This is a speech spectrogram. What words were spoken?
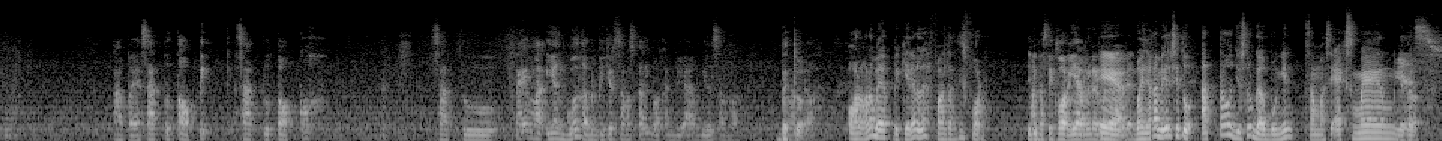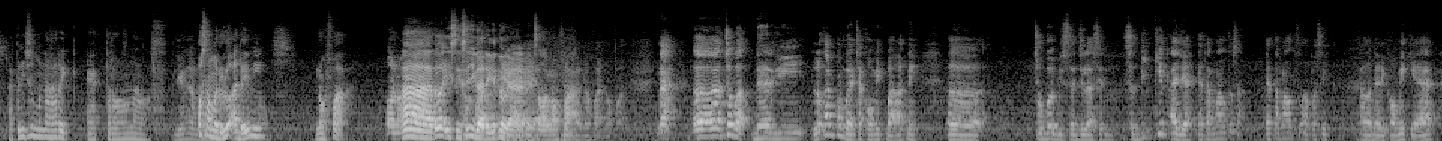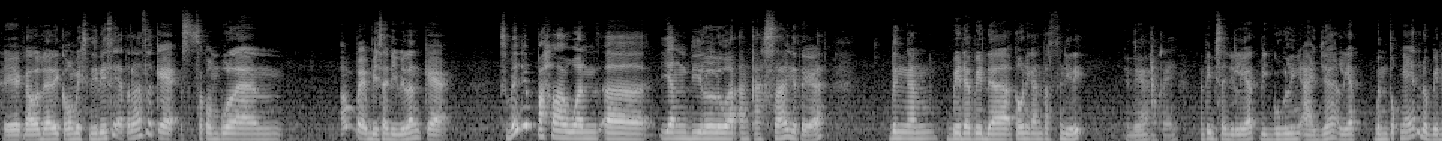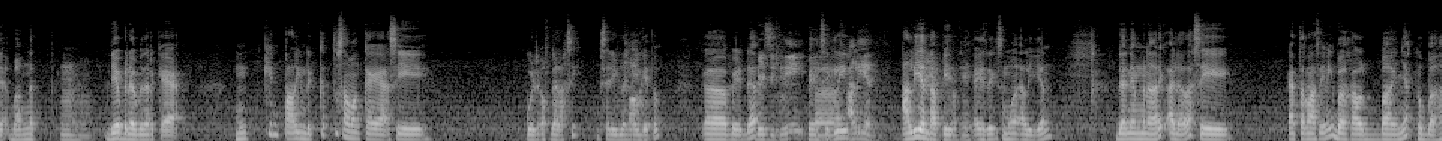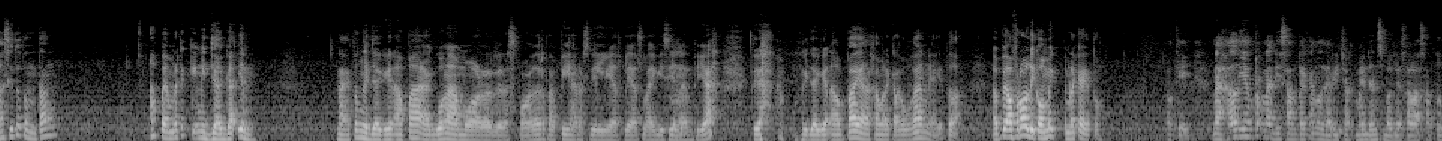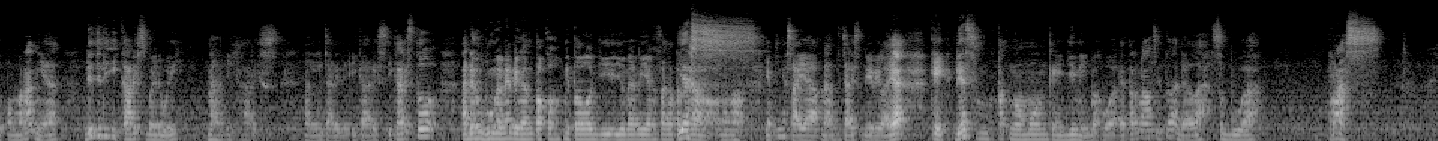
apa ya satu topik satu tokoh satu tema yang gue nggak berpikir sama sekali bahkan diambil sama betul orang-orang banyak pikirnya adalah Fantastic Four jadi Fantastic Four iya bener iya bener. banyak kan mikir situ atau justru gabungin sama si X-Men gitu Yes. tapi justru menarik Eternals Oh, sama dulu ada ini. Nova oh no ah itu isu-isu juga ada gitu Iya, kan yang iya. soal Nova Nova, Nova. Nah, eh, coba dari lo kan pembaca komik banget nih. Eh, coba bisa jelasin sedikit aja Eternal tuh Eternal tuh apa sih? Kalau dari komik ya. Iya kalau dari komik sendiri sih Eternals tuh kayak sekumpulan apa ya bisa dibilang kayak sebenarnya dia pahlawan eh, yang di luar angkasa gitu ya dengan beda-beda keunikan tersendiri gitu ya Oke. nanti bisa dilihat di googling aja lihat bentuknya itu udah beda banget Mhm. dia benar-benar kayak mungkin paling deket tuh sama kayak si Guardian of Galaxy bisa dibilang kayak Oke. gitu Eh, beda Basically, eh, Basically, alien. alien Alien, tapi oke. eh, semua alien dan yang menarik adalah si Eternals ini bakal banyak ngebahas itu tentang apa ya mereka kayak ngejagain nah itu ngejagain apa eh, gue nggak mau ada spoiler tapi harus dilihat-lihat lagi sih Hmm. nanti ya itu ya ngejagain apa yang akan mereka lakukan ya itu tapi overall di komik mereka itu Oke. Nah, hal yang pernah disampaikan oleh Richard Madden sebagai salah satu pemerannya, dia jadi Ikaris by the way. Nah, Ikaris. Nah, lu cari deh Ikaris. Ikaris tuh ada hubungannya dengan tokoh mitologi Yunani yang sangat terkenal. Yes. Oh, yang punya sayap. Nanti cari sendiri lah ya. Oke, dia sempat ngomong kayak gini bahwa Eternals itu adalah sebuah ras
